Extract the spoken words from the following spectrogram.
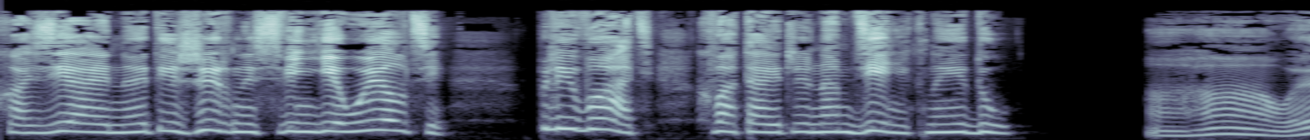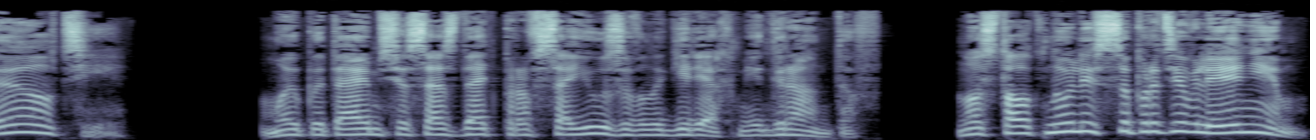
Хозяину этой жирной свинье Уэлти плевать, хватает ли нам денег на еду. Ага, Уэлти. Мы пытаемся создать профсоюзы в лагерях мигрантов, но столкнулись с сопротивлением.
